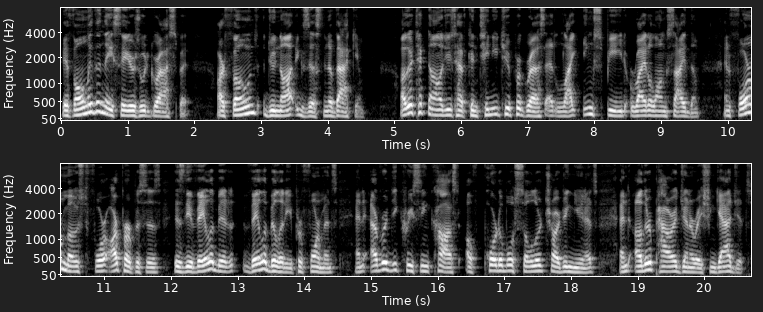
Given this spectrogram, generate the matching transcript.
if only the naysayers would grasp it. Our phones do not exist in a vacuum. Other technologies have continued to progress at lightning speed right alongside them. And foremost for our purposes is the availability, performance, and ever decreasing cost of portable solar charging units and other power generation gadgets.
